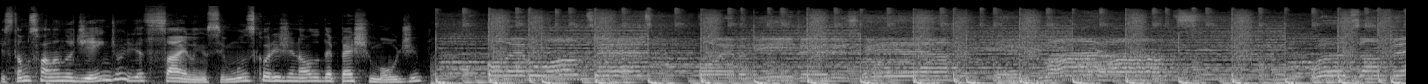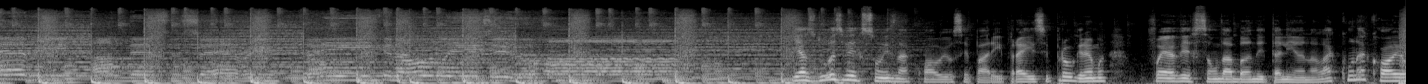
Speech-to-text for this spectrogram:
Estamos falando de Enjoy the Silence, música original do Depeche Mode. E as duas versões na qual eu separei para esse programa foi a versão da banda italiana Lacuna Coil.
